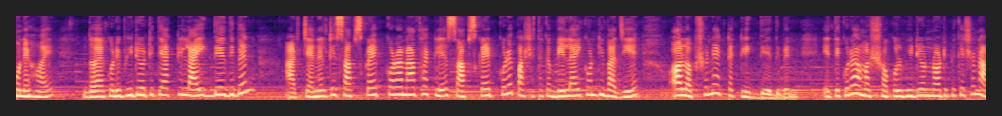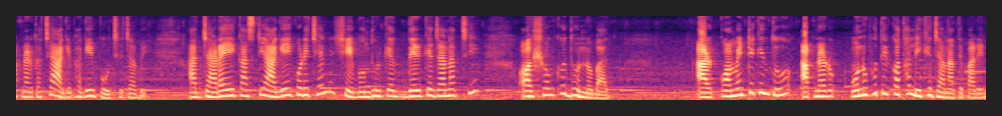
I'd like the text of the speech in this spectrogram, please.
মনে হয়, দয়া করে ভিডিওটিতে একটি লাইক দিয়ে দিবেন। আর চ্যানেলটি সাবস্ক্রাইব করা না থাকলে সাবস্ক্রাইব করে পাশে থাকা বেল আইকনটি বাজিয়ে অল অপশনে একটা ক্লিক দিয়ে দিবেন। এতে করে আমার সকল ভিডিওর নোটিফিকেশন আপনার কাছে আগে ভাগেই পৌঁছে যাবে। আর যারা এই কাজটি আগেই করেছেন, সেই বন্ধুদেরকে জানাচ্ছি অসংখ্য ধন্যবাদ। আর কমেন্টে কিন্তু আপনার অনুভূতির কথা লিখে জানাতে পারেন।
